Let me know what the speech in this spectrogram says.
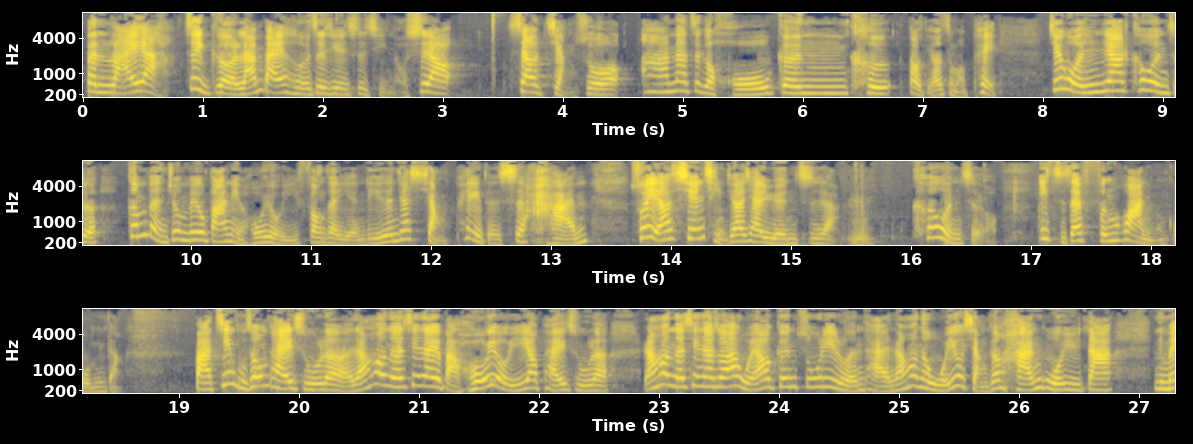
本来呀，这个蓝白河这件事情哦，是要是要讲说啊，那这个侯跟柯到底要怎么配？”结果人家柯文哲根本就没有把你侯友谊放在眼里，人家想配的是韩，所以要先请教一下原之啊。嗯，柯文哲哦一直在分化你们国民党，把金普聪排除了，然后呢现在又把侯友谊要排除了，然后呢现在说啊我要跟朱立伦谈，然后呢我又想跟韩国瑜搭，你们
